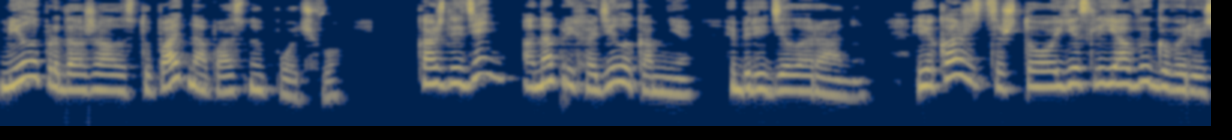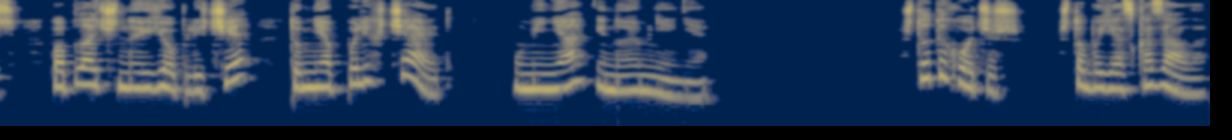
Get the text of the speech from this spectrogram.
Мила продолжала ступать на опасную почву. Каждый день она приходила ко мне и бередила рану. Ей кажется, что если я выговорюсь, поплачу на ее плече, то мне полегчает. У меня иное мнение. «Что ты хочешь?» чтобы я сказала.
